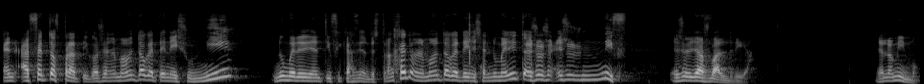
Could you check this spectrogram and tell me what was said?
en efectos prácticos, en el momento que tenéis un NIE, número de identificación de extranjero, en el momento que tenéis el numerito, eso es, eso es un NIF. Eso ya os valdría. Es lo mismo.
